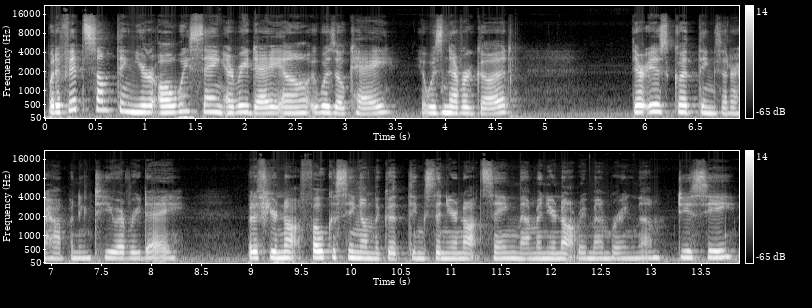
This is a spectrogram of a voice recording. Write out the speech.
But if it's something you're always saying every day oh it was okay it was never good there is good things that are happening to you every day. But if you're not focusing on the good things then you're not saying them and you're not remembering them. Do you see?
